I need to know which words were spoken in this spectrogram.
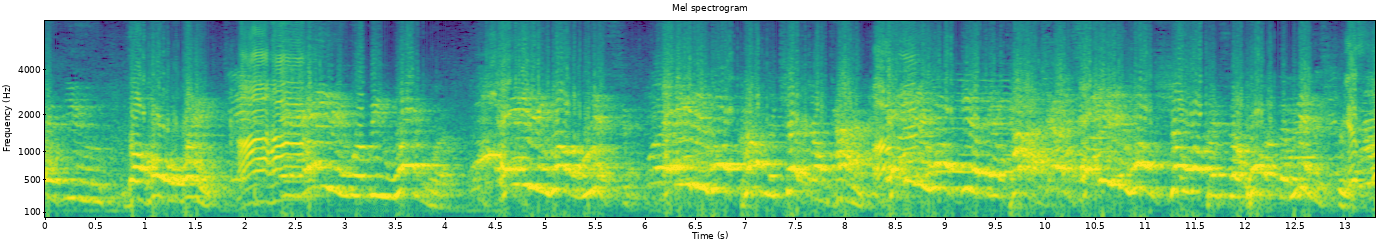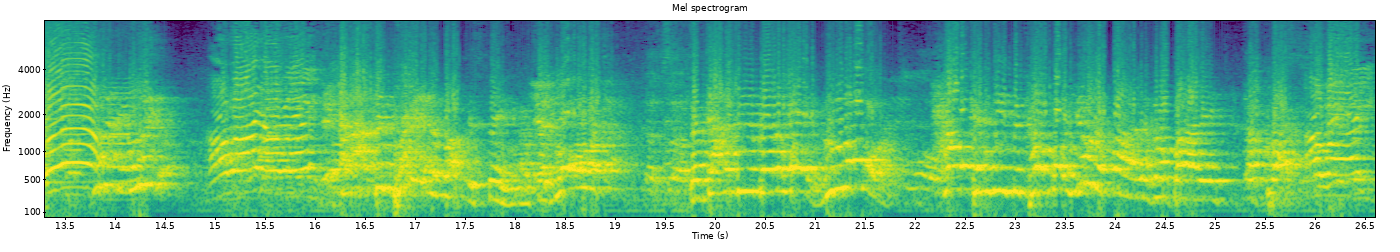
with you the whole way. Uh-huh. And 80 will be wayward. 80 won't listen. 80 won't come to church on time. All right. 80 won't give their time. 80 won't show up and support the ministry. Yes, sir. 20 will. All right, all right. And I've been praying about this thing. And I said, Lord, That's uh, there's got to be a better way. Lord, how can we become more unified as a body of Christ? All right.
